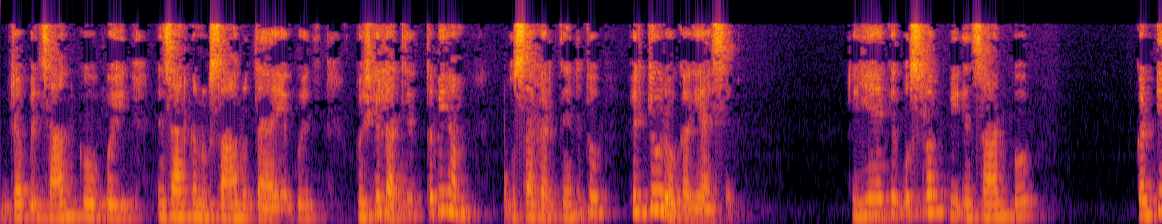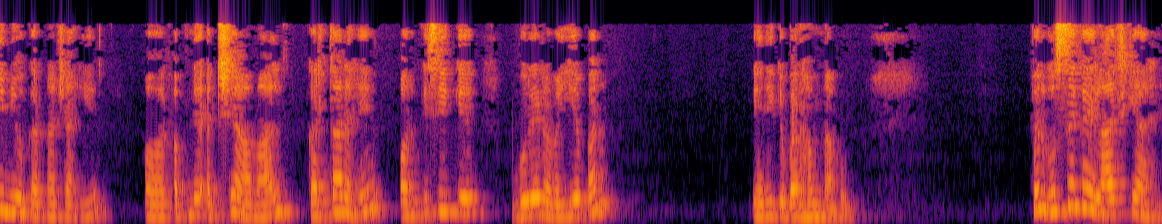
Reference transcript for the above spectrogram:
جب انسان کو کوئی، انسان کا نقصان ہوتا ہے یا کوئی مشکل آتی ہے، تبھی ہم غصہ کرتے ہیں، تو پھر کیوں روکا گیا اس سے تو یہ ہے کہ اس وقت بھی انسان کو کنٹینیو کرنا چاہیے اور اپنے اچھے اعمال کرتا رہے اور کسی کے برے رویے پر یعنی کہ برہم نہ ہو۔ پھر غصے کا علاج کیا ہے؟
